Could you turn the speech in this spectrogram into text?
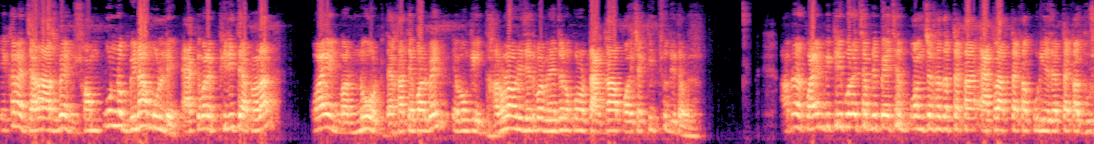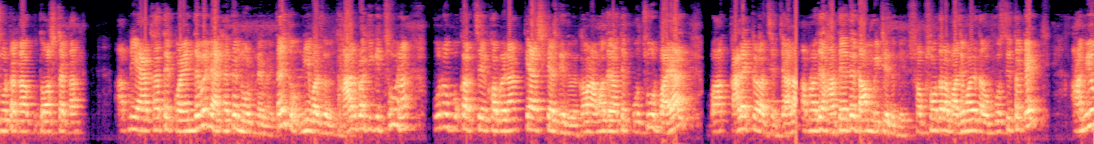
এখানে যারা আসবেন, সম্পূর্ণ বিনামূল্যে, একেবারে ফ্রিতে আপনারা কয়েন বা নোট দেখাতে পারবেন এবং কি ধারণাও নিয়ে যেতে পারবেন, এর জন্য কোনো টাকা, পয়সা কিচ্ছু দিতে হবে না। আপনার কয়েন বিক্রি করেছে, আপনি পেয়েছেন পঞ্চাশ হাজার টাকা, এক লাখ টাকা, কুড়ি হাজার টাকা, দুশো টাকা, দশ টাকা। আপনি এক হাতে কয়েন দেবেন, এক হাতে নোট নেবেন, তাই তো? নিয়ে বাড়বে ধার বাকি কিচ্ছু হবে না, কোনো প্রকার চেক হবে না ক্যাশ ক্যাশ দিয়ে দেবে। কারণ আমাদের হাতে প্রচুর বায়ার বা কালেক্টর আছে, যারা আপনাদের হাতে হাতে দাম মিটিয়ে দেবে। সবসময় তারা মাঝে মাঝে তারা উপস্থিত থাকে। আমিও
